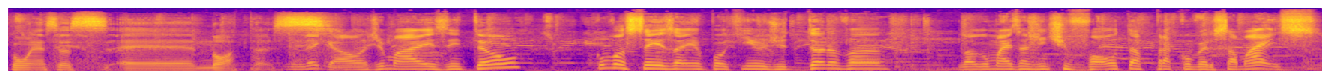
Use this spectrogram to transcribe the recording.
com essas é, notas. Legal, demais. Então, com vocês aí um pouquinho de Donovan. Logo mais a gente volta para conversar mais.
